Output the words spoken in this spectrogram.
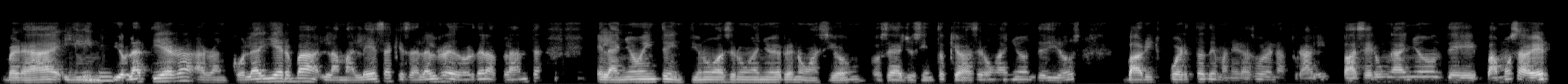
¿verdad? Y limpió la tierra, arrancó la hierba, la maleza que sale alrededor de la planta. El año 2021 va a ser un año de renovación, o sea, yo siento que va a ser un año donde Dios va a abrir puertas de manera sobrenatural, va a ser un año donde vamos a ver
